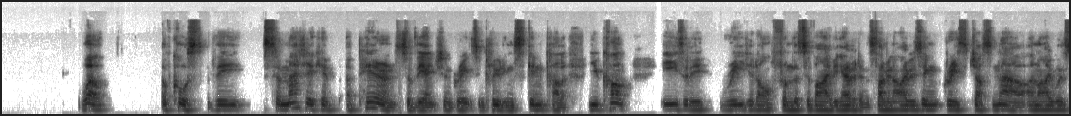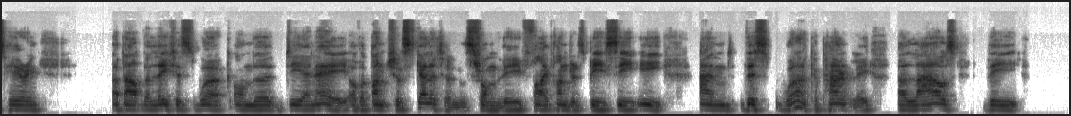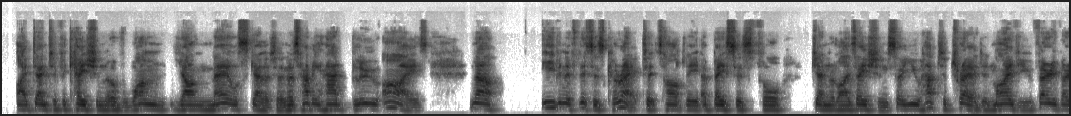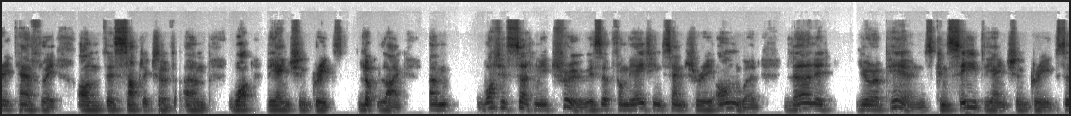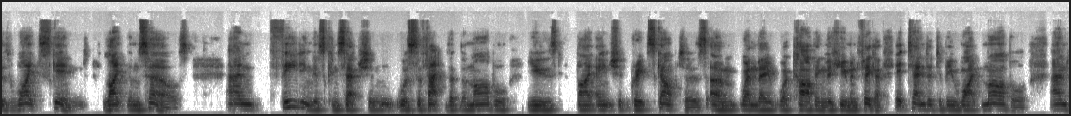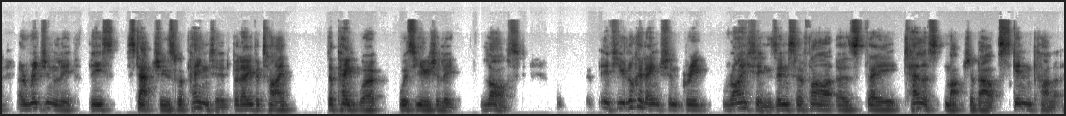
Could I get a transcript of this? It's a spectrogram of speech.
well, of course, the somatic appearance of the ancient Greeks, including skin color, you can't easily read it off from the surviving evidence. I mean, I was in Greece just now and I was hearing about the latest work on the DNA of a bunch of skeletons from the 500s BCE. And this work apparently allows the identification of one young male skeleton as having had blue eyes. Now, even if this is correct, it's hardly a basis for generalization. So you have to tread, in my view, very, very carefully on this subject of um, what the ancient Greeks looked like. Um, what is certainly true is that from the 18th century onward, learned Europeans conceived the ancient Greeks as white skinned, like themselves. And feeding this conception was the fact that the marble used by ancient Greek sculptors um, when they were carving the human figure. It tended to be white marble. And originally, these statues were painted, but over time, the paintwork was usually lost. If you look at ancient Greek writings, insofar as they tell us much about skin color,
